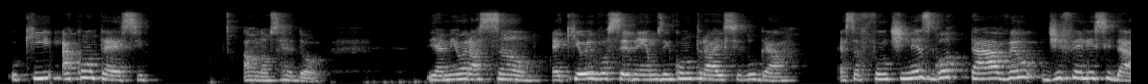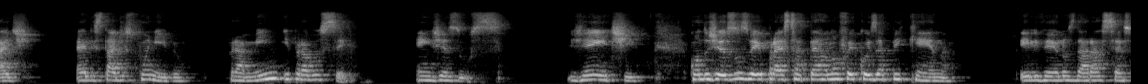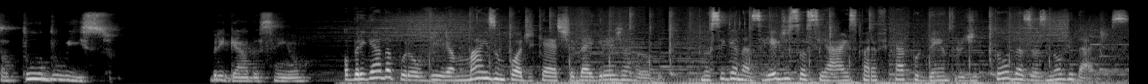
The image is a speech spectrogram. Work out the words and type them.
o que acontece ao nosso redor, e a minha oração é que eu e você venhamos encontrar esse lugar, essa fonte inesgotável de felicidade. Ela está disponível para mim e para você, em Jesus. Gente, quando Jesus veio para essa terra não foi coisa pequena. Ele veio nos dar acesso a tudo isso. Obrigada, Senhor. Obrigada por ouvir a mais um podcast da Igreja Hub. Nos siga nas redes sociais para ficar por dentro de todas as novidades.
